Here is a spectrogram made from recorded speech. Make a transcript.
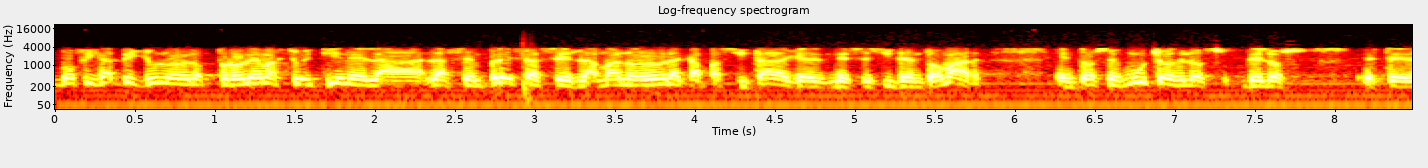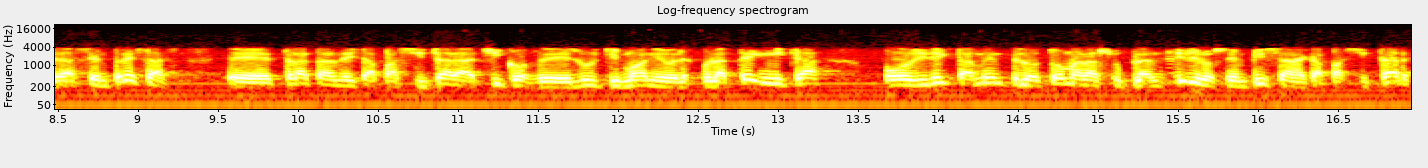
vos fíjate que uno de los problemas que hoy tiene las empresas es la mano de obra capacitada que necesiten tomar. Entonces muchos de los de los este, de las empresas eh, tratan de capacitar a chicos del último año de la escuela técnica o directamente lo toman a su plantel y los empiezan a capacitar.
